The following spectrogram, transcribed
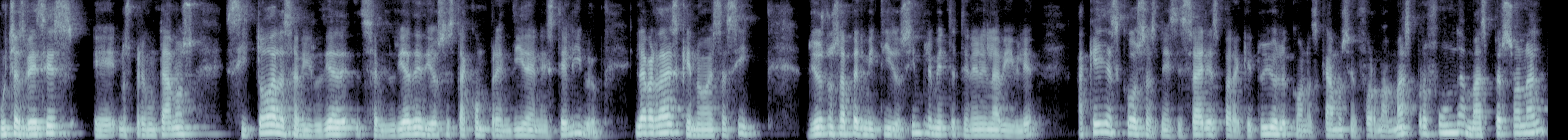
Muchas veces eh, nos preguntamos si toda la sabiduría, sabiduría de Dios está comprendida en este libro. La verdad es que no es así. Dios nos ha permitido simplemente tener en la Biblia aquellas cosas necesarias para que tú y yo le conozcamos en forma más profunda, más personal,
